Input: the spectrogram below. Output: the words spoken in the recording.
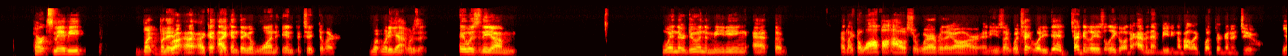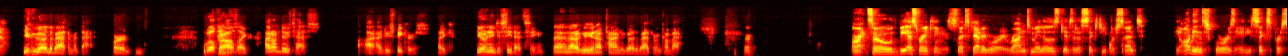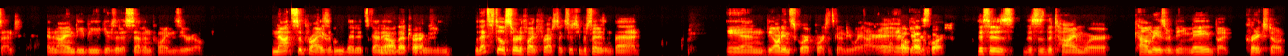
parts maybe but but it, right, I, I can I can think of one in particular. what, what do you got what is it It was the um when they're doing the meeting at the at like the Waffle House or wherever they are, and he's like, "What te- what he did technically is illegal," and they're having that meeting about like what they're gonna do. Yeah. you can go to the bathroom at that. Or Will Ferrell's like, "I don't do tests. I, I do speakers. Like, you don't need to see that scene. And that'll give you enough time to go to the bathroom and come back." All right so the bs rankings next category rotten tomatoes gives it a 60% the audience score is 86% and then imdb gives it a 7.0 not surprising that it's got No, a that tracks. rating, but that's still certified fresh like 60% isn't bad and the audience score of course it's going to be way higher and, Oh, again, of this, course. this is this is the time where comedies are being made but critics don't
